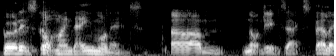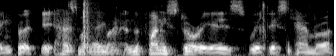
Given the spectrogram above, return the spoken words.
but it's got my name on it. Um, not the exact spelling, but it has my name on it. And the funny story is with this camera,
